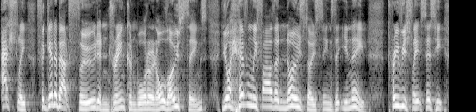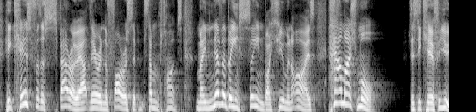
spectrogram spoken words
Actually, forget about food and drink and water and all those things. Your heavenly Father knows those things that you need. Previously, it says he, he cares for the sparrow out there in the forest that sometimes may never be seen by human eyes. How much more? Does he care for you?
